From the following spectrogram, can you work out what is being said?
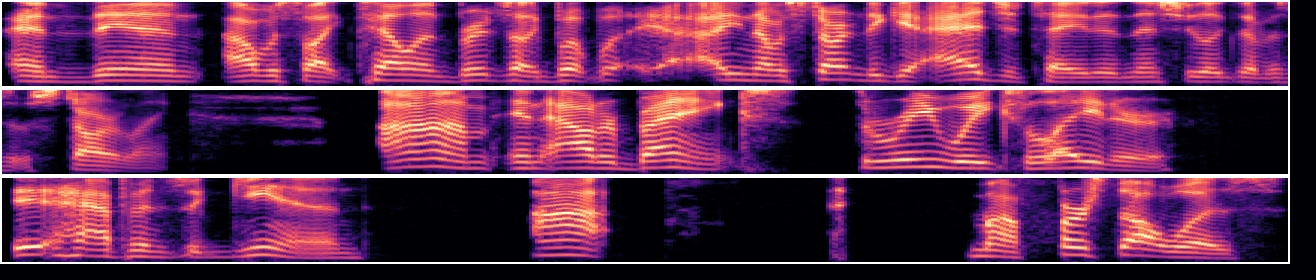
And then I was like telling Bridge, like, but, but uh, you know, I was starting to get agitated. And then she looked up as it was Starlink. I'm in Outer Banks three weeks later. It happens again. I my first thought was,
